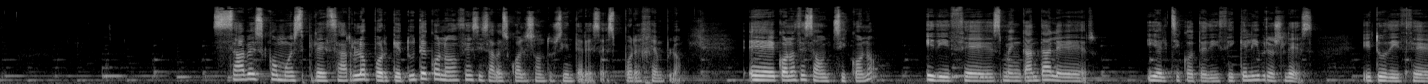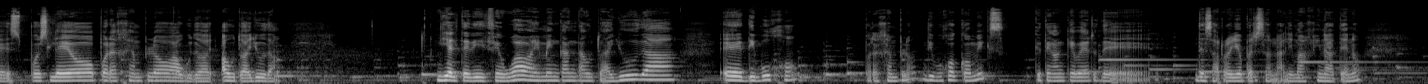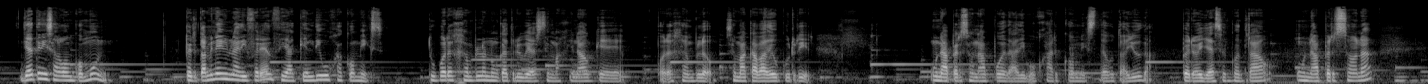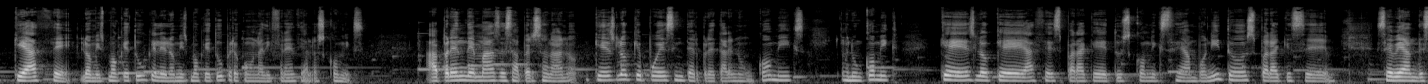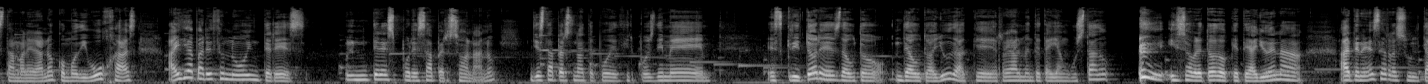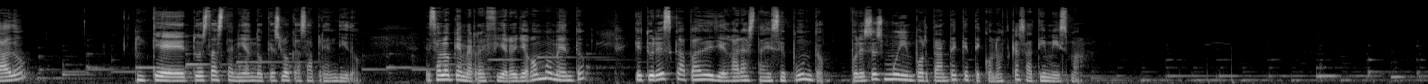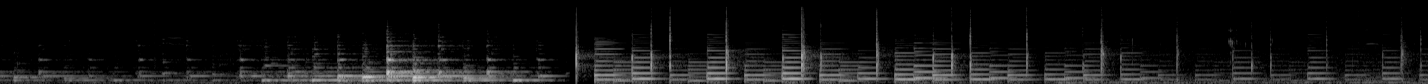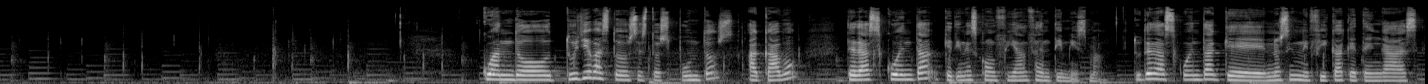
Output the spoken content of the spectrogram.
sabes cómo expresarlo porque tú te conoces y sabes cuáles son tus intereses. Por ejemplo, eh, conoces a un chico, ¿no? Y dices, me encanta leer. Y el chico te dice, ¿qué libros lees? Y tú dices, pues leo, por ejemplo, autoayuda. Y él te dice, wow, a mí me encanta autoayuda, eh, dibujo, por ejemplo, dibujo cómics que tengan que ver de desarrollo personal, imagínate, ¿no? Ya tenéis algo en común, pero también hay una diferencia, que él dibuja cómics. Tú, por ejemplo, nunca te hubieras imaginado que, por ejemplo, se me acaba de ocurrir, una persona pueda dibujar cómics de autoayuda, pero ya has encontrado una persona que hace lo mismo que tú, que lee lo mismo que tú, pero con una diferencia en los cómics. Aprende más de esa persona, ¿no? ¿Qué es lo que puedes interpretar en un cómics, en un cómic? ¿Qué es lo que haces para que tus cómics sean bonitos, para que se, se vean de esta manera, ¿no? Cómo dibujas. Ahí aparece un nuevo interés, un interés por esa persona, ¿no? Y esta persona te puede decir, pues dime escritores de, auto, de autoayuda que realmente te hayan gustado y sobre todo que te ayuden a, a tener ese resultado que tú estás teniendo, qué es lo que has aprendido. Es a lo que me refiero. Llega un momento que tú eres capaz de llegar hasta ese punto. Por eso es muy importante que te conozcas a ti misma. Cuando tú llevas todos estos puntos a cabo, te das cuenta que tienes confianza en ti misma. Tú te das cuenta que no significa que tengas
